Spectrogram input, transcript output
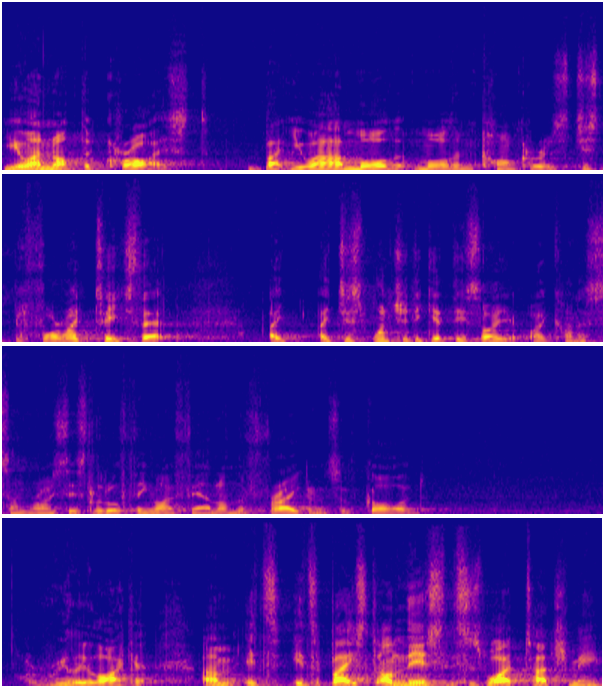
You are not the Christ, but you are more than, more than conquerors. Just before I teach that, I, I just want you to get this. I, I kind of summarize this little thing I found on the fragrance of God. I really like it. Um, it's, it's based on this. This is why it touched me.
